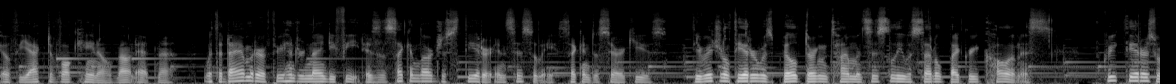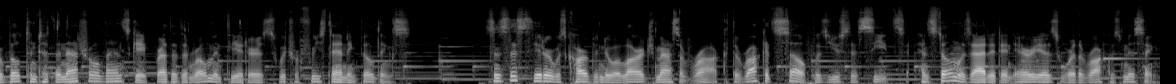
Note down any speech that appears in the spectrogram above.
of the active volcano Mount Etna. With a diameter of 390 feet, it is the second largest theater in Sicily, second to Syracuse. The original theater was built during the time when Sicily was settled by Greek colonists, Greek theaters were built into the natural landscape rather than Roman theaters, which were freestanding buildings. Since this theater was carved into a large mass of rock, the rock itself was used as seats, and stone was added in areas where the rock was missing.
